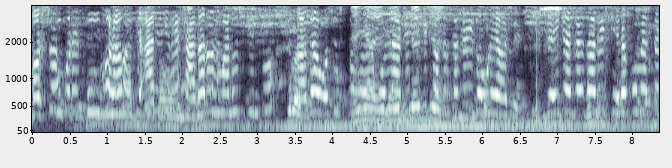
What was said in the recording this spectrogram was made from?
ধর্ষণ করে খুন করা হয়েছে। আজকের সাধারণ মানুষ কিন্তু দাদা অসুস্থ হয়ে পড়লে আগে চিকিৎসকের কাছেই দৌড়ে আসে। সেই জায়গায় দাঁড়িয়ে সেরকম একটা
